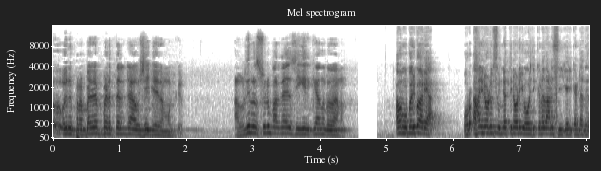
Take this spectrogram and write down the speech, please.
ഒരു പ്രബലപ്പെടുത്തലിന്റെ ആവശ്യമില്ല നമുക്ക്? അവധി റസൂൽ പറഞ്ഞത് സ്വീകരിക്കുക എന്നുള്ളതാണ്. അവ മുപ്പര് പറയാ ഖുർആാനിനോടും സുന്നത്തിനോട് യോജിക്കുന്നതാണ് സ്വീകരിക്കേണ്ടത്.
